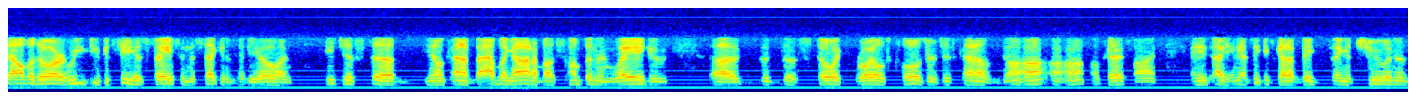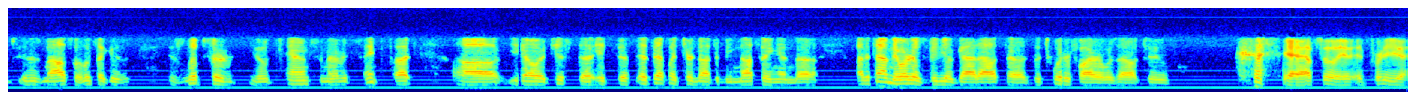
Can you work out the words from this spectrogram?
Salvador. Who you, you could see his face in the second video, and he just uh, you know kind of babbling on about something, and Wade, who uh, the, the stoic Royals closer, just kind of uh huh, uh huh, okay, fine. And, he, I, and I think he's got a big thing of chew in his in his mouth, so it looks like his his lips are you know tense and everything. But uh, you know, it just uh, it, it definitely turned out to be nothing. And uh, by the time the Orioles video got out, uh, the Twitter fire was out too. yeah, absolutely. It, it pretty uh,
